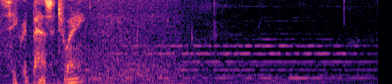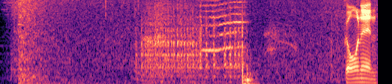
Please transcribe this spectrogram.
Secret passageway. Going in.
